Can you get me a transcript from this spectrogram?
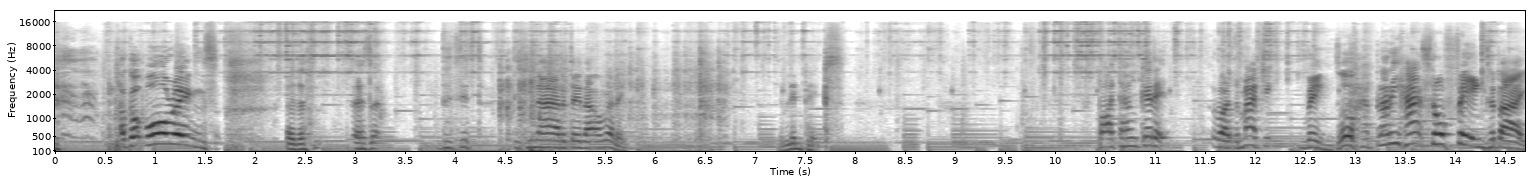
I've got more rings. There's a, there's a, this is, did you know how to do that already? Olympics. But I don't get it. Right, the magic rings. Look. My bloody hat's not fitting today.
